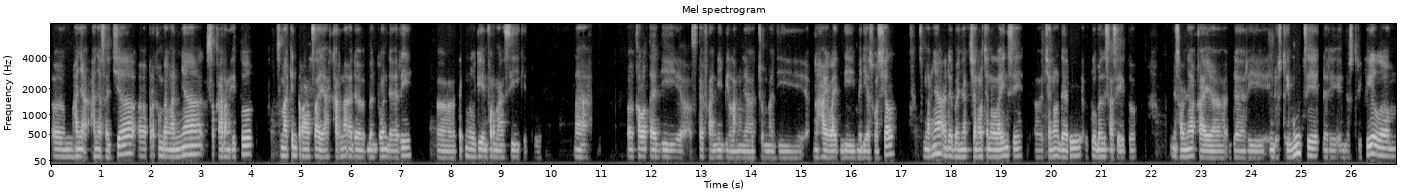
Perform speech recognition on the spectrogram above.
Um, hanya hanya saja uh, perkembangannya sekarang itu semakin terasa ya karena ada bantuan dari uh, teknologi informasi gitu. Nah, uh, kalau tadi Stefani bilangnya cuma di nge-highlight di media sosial, sebenarnya ada banyak channel-channel lain sih, uh, channel dari globalisasi itu misalnya kayak dari industri musik, dari industri film,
